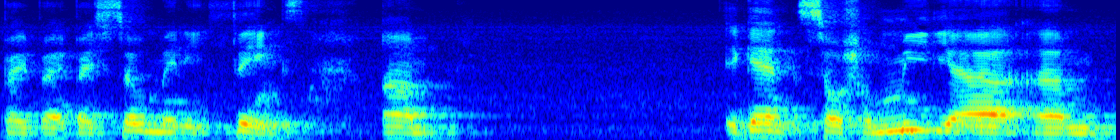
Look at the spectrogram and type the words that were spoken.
by, by, by so many things. Um, again, social media, um,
